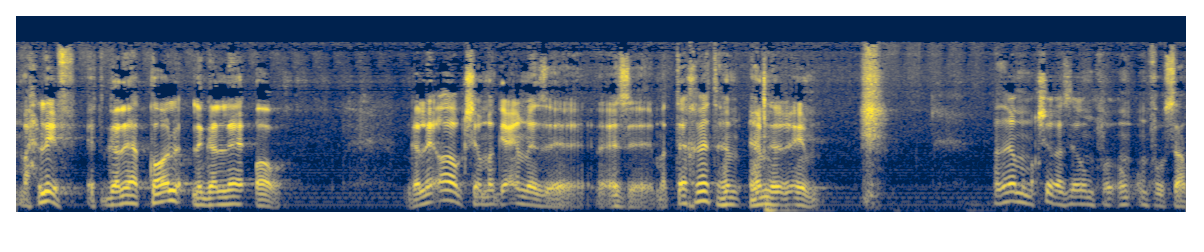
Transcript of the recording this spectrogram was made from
מחליף את גלי הקול לגלי אור. גלי אור, כשהם מגיעים לאיזה, לאיזה מתכת, הם, הם נראים. אז היום המכשיר הזה הוא מפורסם.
